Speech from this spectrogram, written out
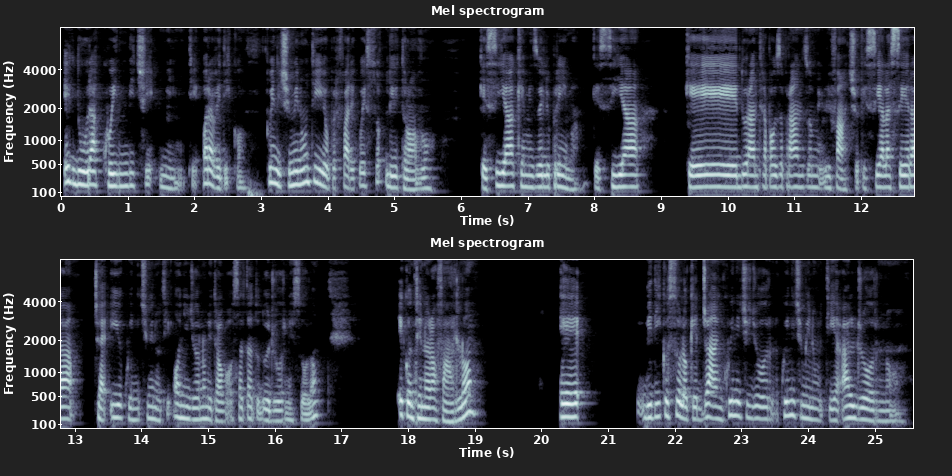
e dura 15 minuti. Ora vi dico, 15 minuti io per fare questo li trovo, che sia che mi sveglio prima, che sia che durante la pausa pranzo li faccio, che sia la sera, cioè io 15 minuti ogni giorno li trovo, ho saltato due giorni solo e continuerò a farlo. E vi dico solo che già in 15, giorni, 15 minuti al giorno,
